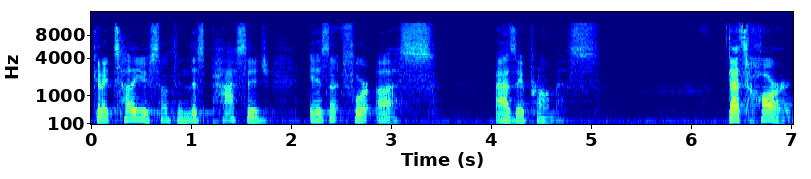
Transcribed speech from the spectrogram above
Can I tell you something? This passage isn't for us as a promise. That's hard.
